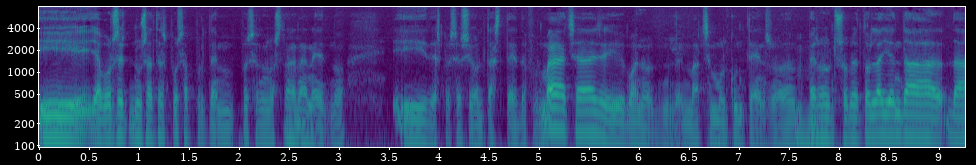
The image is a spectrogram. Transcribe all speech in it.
i llavors nosaltres pues, aportem pues, el nostre granet, no? I després això, el tastet de formatges, i bueno, marxem molt contents, no? Però sobretot la gent de, de,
